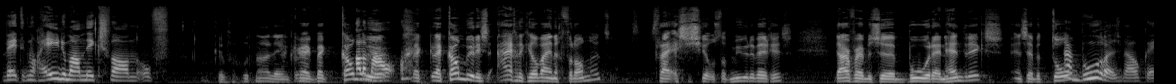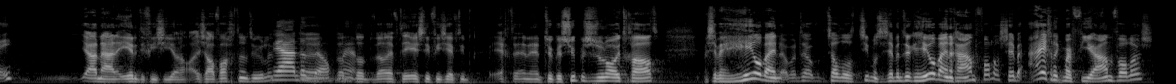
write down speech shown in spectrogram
weet ik nog helemaal niks van. Of... Ik even goed nadenken. Kijk, bij Cambuur, bij, bij Cambuur is eigenlijk heel weinig veranderd. Vrij essentieel is dat Muren weg is. Daarvoor hebben ze Boeren en Hendricks. En ze hebben Tom. Ja, Boeren is wel oké. Okay. Ja, na nou, de Eredivisie is afwachten natuurlijk. Ja, dat wel. Uh, dat, ja. dat wel. Heeft de Eerste Divisie heeft hij echt een, natuurlijk een superseizoen ooit gehad. Maar ze hebben heel weinig, hetzelfde als Simons, ze hebben natuurlijk heel weinig aanvallers. Ze hebben eigenlijk maar vier aanvallers.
